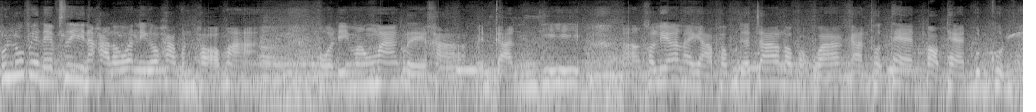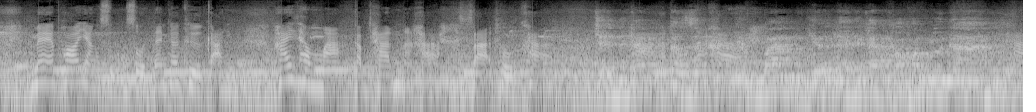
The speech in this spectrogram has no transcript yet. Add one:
คุณลูกเป็น FC นะคะ แล้ววันนี้ก็พาคุณพ่อมาโหดีมาก ๆ เลยค่ะ เป็นการที่เอ่อเขาเรียกอะไรอะพระพุทธเจ้าเราบอกว่าการทดแทนตอบแทนบุญคุณ แม่พ่ออย่างสูงสุดนั่นก็คือการให้ธรรมะกับท่านนะคะ สาธุค่ะเชิญนะครับค่ะอาสนะยังว่างอยู่เยอะเลยนะครับ ขอความกรุณาค่ะ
